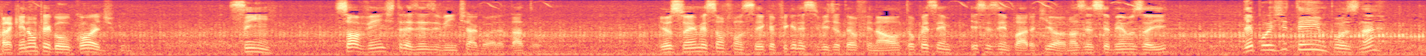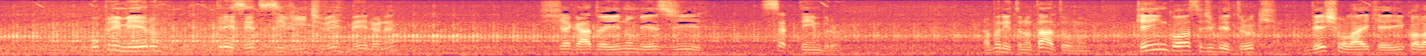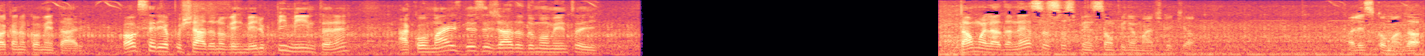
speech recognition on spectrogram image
Para quem não pegou o código, sim, só vende 320 agora, tá, turma? Eu sou Emerson Fonseca, fica nesse vídeo até o final. Tô com esse, esse exemplar aqui, ó. Nós recebemos aí, depois de tempos, né? O primeiro 320 vermelho, né? Chegado aí no mês de setembro. Tá bonito, não tá, turma? Quem gosta de Bitruck, deixa o like aí e coloca no comentário. Qual que seria puxada no vermelho? Pimenta, né? A cor mais desejada do momento aí. Dá uma olhada nessa suspensão pneumática aqui, ó. Olha esse comando, ó.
